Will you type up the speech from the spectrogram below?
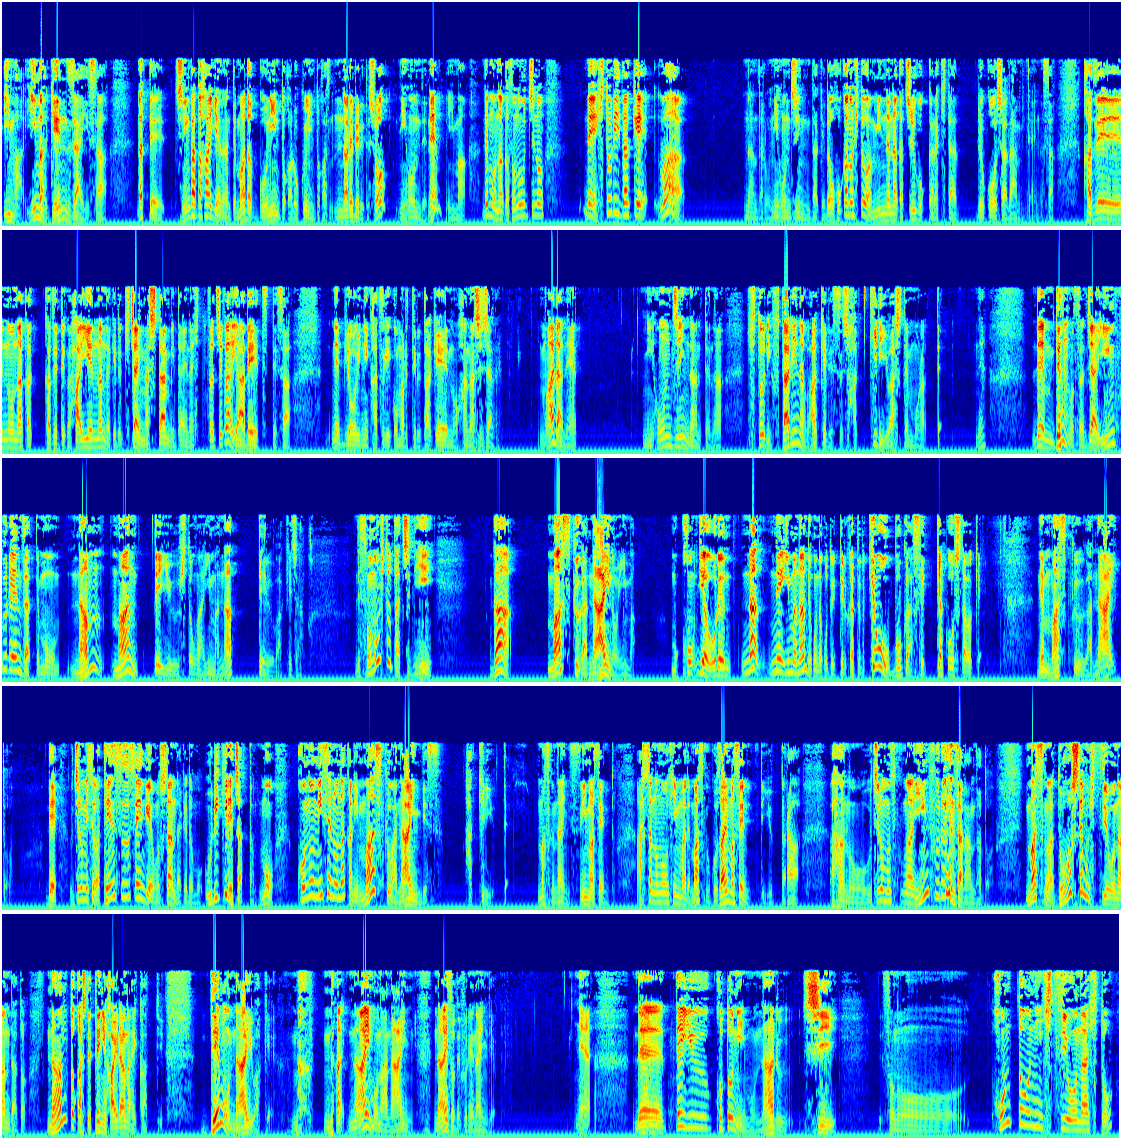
今、今現在さ、だって、新型肺炎なんてまだ5人とか6人とかなレベルでしょ？日本でね、今。でもなんかそのうちの、ね、1人だけは、なんだろう、日本人だけど、他の人はみんななんか中国から来た旅行者だ、みたいなさ、風邪の中、風邪っていうか肺炎なんだけど来ちゃいました、みたいな人たちがやべえっつってさ、ね、病院に担ぎ込まれてるだけの話じゃない。まだね、日本人なんてな、一人二人なわけですし、はっきり言わしてもらって。ね。で、でもさ、じゃあインフルエンザってもう何万っていう人が今なってるわけじゃん。で、その人たちに、が、マスクがないの、今。もうこ、いや、俺、な、ね、今なんでこんなこと言ってるかっていうと、今日僕は接客をしたわけ。ね、マスクがないと。で、うちの店は点数宣言をしたんだけども、売り切れちゃったもう、この店の中にマスクはないんです。はっきり言って。マスクないんです。すいませんと。明日の納品までマスクございませんって言ったら、あの、うちの息子がインフルエンザなんだと。マスクがどうしても必要なんだと。なんとかして手に入らないかっていう。でもないわけ。ない、ないものはない。ない袖触れないんだよ。ね。で、っていうことにもなるし、その、本当に必要な人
